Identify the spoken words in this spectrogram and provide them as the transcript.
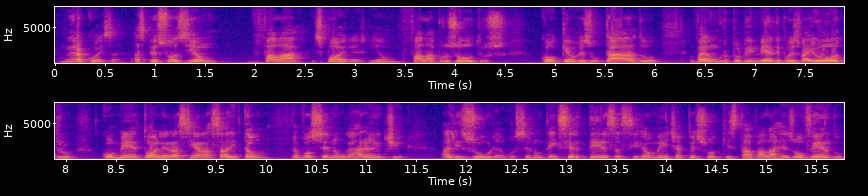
Primeira coisa, as pessoas iam falar spoiler, iam falar para os outros qual é o resultado, vai um grupo primeiro, depois vai outro, comenta, olha, era assim, era assado, então você não garante a lisura, você não tem certeza se realmente a pessoa que estava lá resolvendo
